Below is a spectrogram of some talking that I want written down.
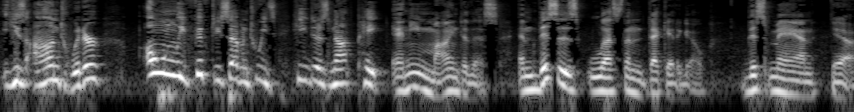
he's on Twitter, only fifty seven tweets. He does not pay any mind to this, and this is less than a decade ago. This man Yeah.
